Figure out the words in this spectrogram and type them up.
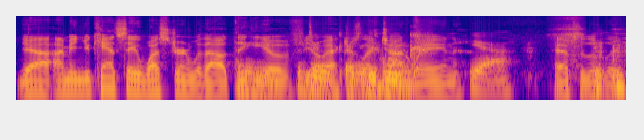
Yeah, I mean, you can't say Western without thinking mean, of the you know actors I mean, like come John on. Wayne. Yeah. Absolutely,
